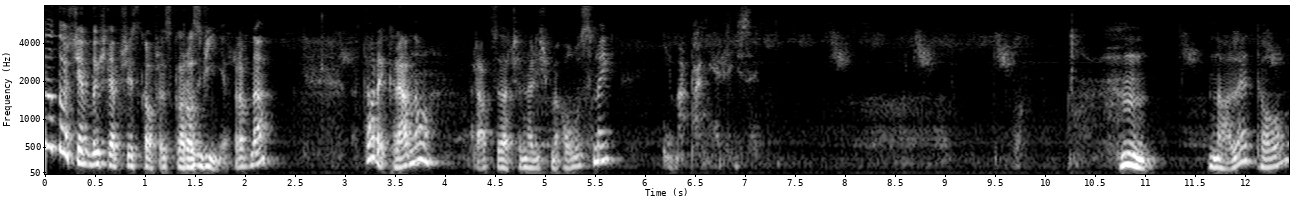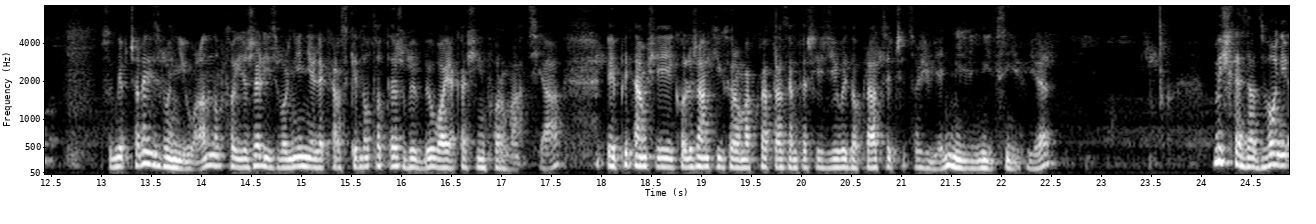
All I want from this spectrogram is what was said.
no to się myślę wszystko, wszystko rozwinie, prawda? Wtorek rano, pracę zaczynaliśmy o ósmej, nie ma Pani Elizy. Hmm, no ale to w sumie wczoraj dzwoniła, no to jeżeli zwolnienie lekarskie, no to też by była jakaś informacja. Y, Pytam się jej koleżanki, którą akurat razem też jeździły do pracy, czy coś wie, nie, nic nie wie. Myślę, zadzwonię,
